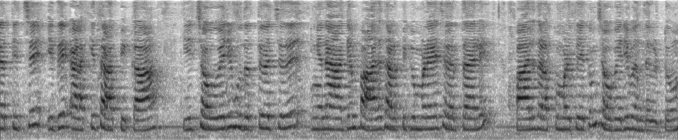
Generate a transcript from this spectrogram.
കത്തിച്ച് ഇത് ഇളക്കി തിളപ്പിക്കാം. ഈ ചവ്വരി കുതിർത്ത് വെച്ചത് ഇങ്ങനെ ആദ്യം പാൽ തിളപ്പിക്കുമ്പോഴേ ചേർത്താൽ പാൽ തിളക്കുമ്പോഴത്തേക്കും ചവ്വരി വെന്ത് കിട്ടും.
